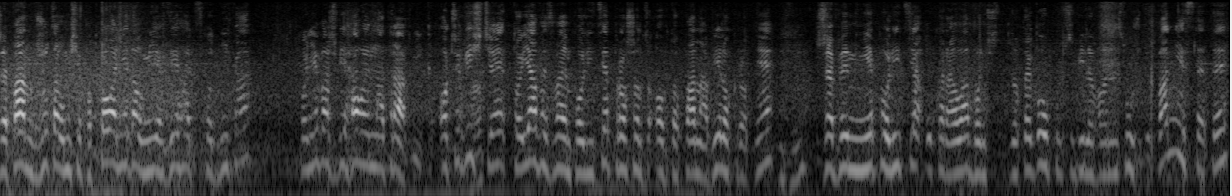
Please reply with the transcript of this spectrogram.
Że pan rzucał mi się pod koła, nie dał mi zjechać z chodnika, ponieważ wjechałem na trawnik. Oczywiście to ja wezwałem policję, prosząc o to pana wielokrotnie, żeby mnie policja ukarała bądź do tego uprzywilejowany służby. Pan niestety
